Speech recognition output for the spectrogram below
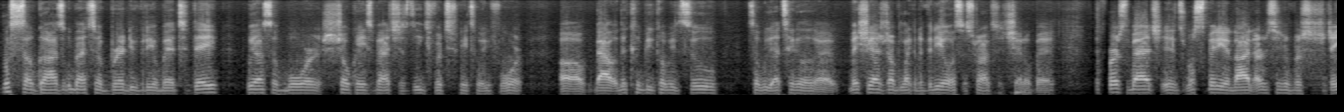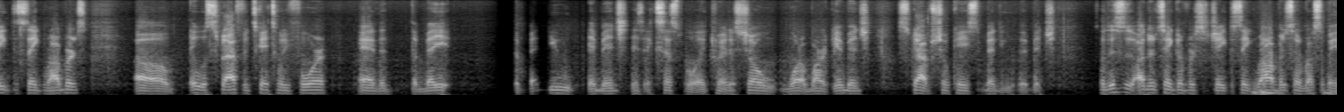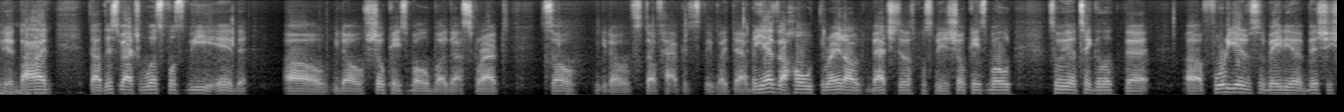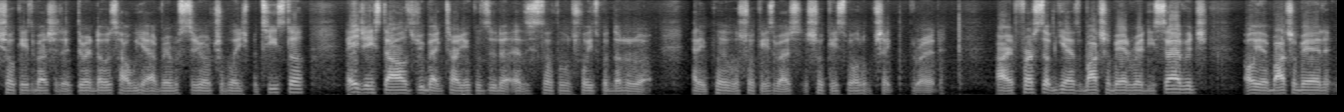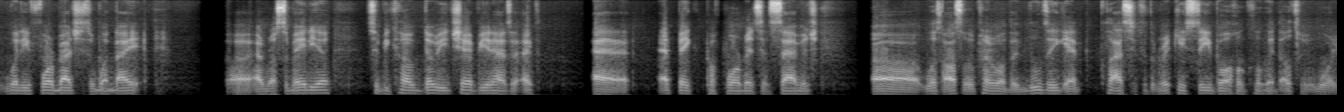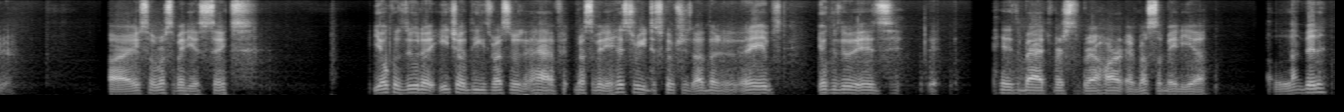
What's up guys, welcome back to a brand new video man. Today we have some more showcase matches leaked for 2K24. Uh, now this could be coming soon, so we gotta take a look at it. Make sure you guys drop a like on the video and subscribe to the channel man. The first match is WrestleMania 9 Undertaker versus Jake the Snake Roberts. Uh, it was scrapped for 2K24 and the, the, ma the menu image is accessible and create a show watermark image, scrap showcase menu image. So this is Undertaker versus Jake the Snake Roberts on WrestleMania 9. Now this match was supposed to be in uh, you know, showcase mode, but got scrapped. So, you know, stuff happens, things like that. But he has a whole thread on matches that are supposed to be in showcase mode. So we'll take a look at uh, 40 years of WrestleMania Mission Showcase matches and thread. Notice how we have Rey Mysterio, Triple H, Batista, AJ Styles, Drew McIntyre, Yokozuna as a selectable choice, but none of the had a playable showcase match showcase mode. Check the thread. Alright, first up, he has Macho Man Randy Savage. Oh, yeah, Macho Man winning four matches in one night uh, at WrestleMania to become WWE Champion has an epic performance and Savage uh, was also incredible. The losing at Classic with the Ricky Steamboat, Hulk Hogan, Ultimate Warrior. Alright, so WrestleMania 6. Yokozuna, each of these wrestlers have WrestleMania history, descriptions other than names. Yokozuna is his match versus Bret Hart at WrestleMania 11.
